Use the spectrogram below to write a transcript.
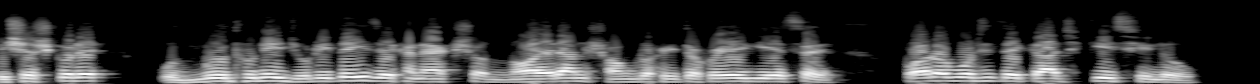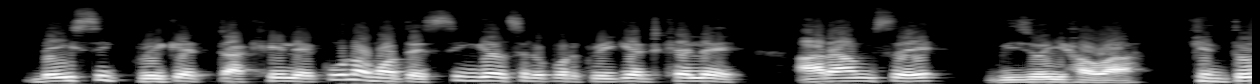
বিশেষ করে উদ্বোধনী জুটিতেই যেখানে একশো নয় রান সংগ্রহিত হয়ে গিয়েছে, পরবর্তীতে কাজ কি ছিল? বেসিক ক্রিকেটটা খেলে, কোনো মতে সিঙ্গেলসের উপর ক্রিকেট খেলে আরামসে বিজয়ী হওয়া। কিন্তু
